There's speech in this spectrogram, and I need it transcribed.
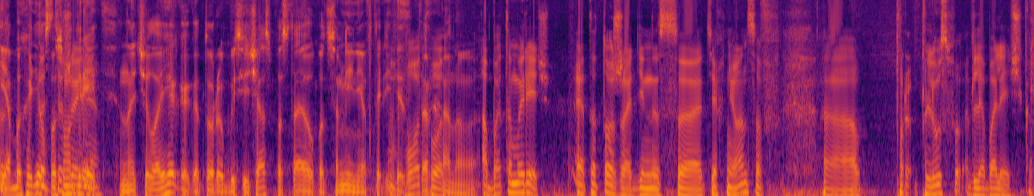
э, Я бы хотел достижения. посмотреть на человека, который бы сейчас поставил под сомнение авторитет Вот, Тарханова. вот. Об этом и речь. Это тоже один из э, тех нюансов, э, плюс для болельщиков.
